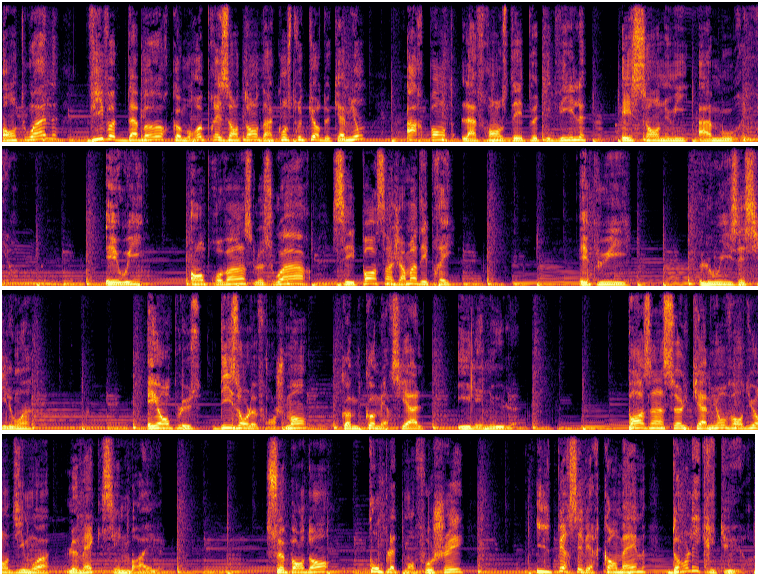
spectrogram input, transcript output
Antoine vivote d'abord comme représentant d'un constructeur de camions, arpente la France des petites villes et s'ennuie à mourir. Et oui, en province, le soir, c'est pas Saint-Germain-des-Prés. Et puis, Louise est si loin. Et en plus, disons-le franchement, comme commercial, il est nul. Pas un seul camion vendu en dix mois. Le mec, c'est une braille. Cependant, complètement fauché, il persévère quand même dans l'écriture.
